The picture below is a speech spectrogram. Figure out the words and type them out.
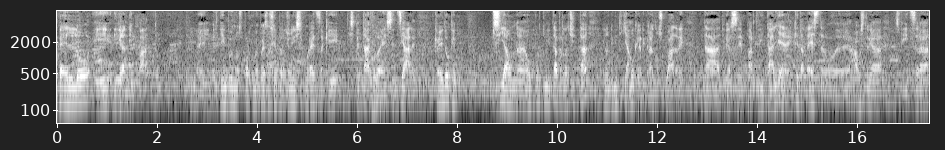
bello e di grande impatto. Eh, nel tempo in uno sport come questo sia per ragioni di sicurezza che di spettacolo è essenziale. Credo che sia un'opportunità per la città e non dimentichiamo che arriveranno squadre da diverse parti d'Italia e anche dall'estero, eh, Austria, Svizzera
